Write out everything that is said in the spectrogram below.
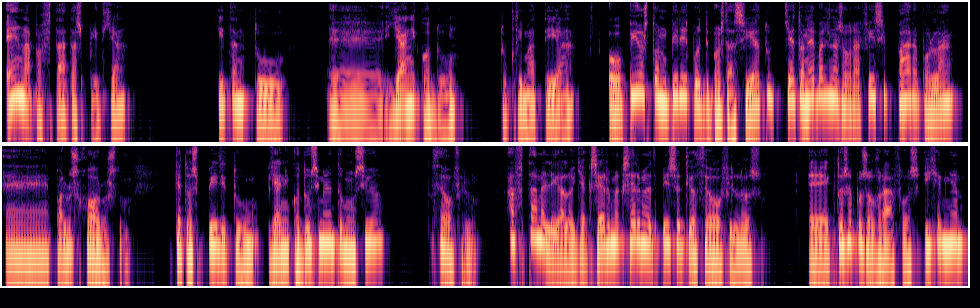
Ένα από αυτά τα σπίτια ήταν του ε, Γιάννη Κοντού, του κτηματία, ο οποίος τον πήρε υπό την προστασία του και τον έβαλε να ζωγραφίσει πάρα πολλά ε, παλούς χώρους του. Και το σπίτι του Γιάννη Κοντού σήμερα το Μουσείο του Θεόφιλου. Αυτά με λίγα λόγια. Ξέρουμε, ξέρουμε επίση ότι ο Θεόφιλος, ε, εκτός από ζωγράφος, είχε μια,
